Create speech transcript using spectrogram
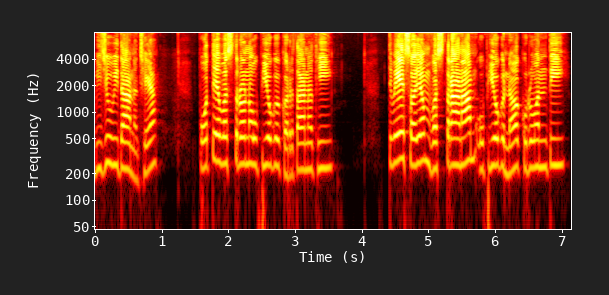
બીજું વિધાન છે પોતે વસ્ત્રોનો ઉપયોગ કરતા નથી. ત્વે સ્વયં વસ્ત્રાણામ ઉપયોગ ન કુર્વંતી.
